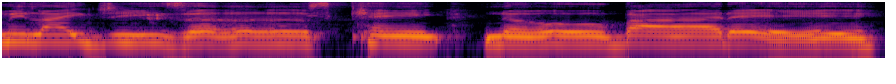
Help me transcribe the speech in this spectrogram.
me like Jesus. Can't nobody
